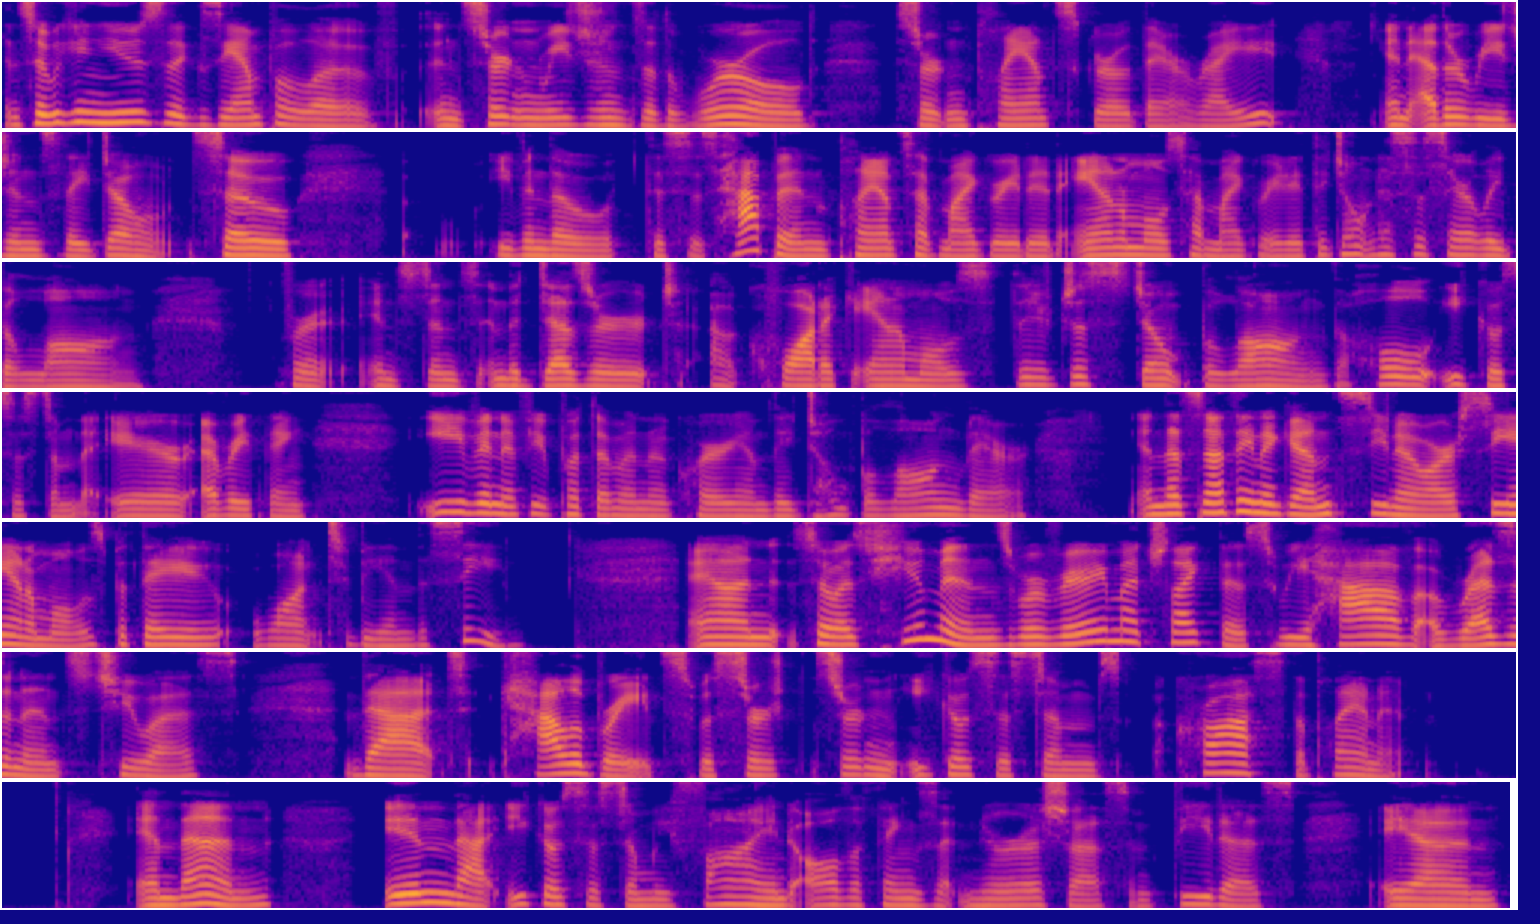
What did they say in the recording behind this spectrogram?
And so we can use the example of in certain regions of the world, certain plants grow there, right? In other regions, they don't. So even though this has happened, plants have migrated, animals have migrated, they don't necessarily belong for instance, in the desert, aquatic animals, they just don't belong. The whole ecosystem, the air, everything, even if you put them in an aquarium, they don't belong there. And that's nothing against, you know, our sea animals, but they want to be in the sea. And so, as humans, we're very much like this. We have a resonance to us that calibrates with cer- certain ecosystems across the planet. And then in that ecosystem, we find all the things that nourish us and feed us and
